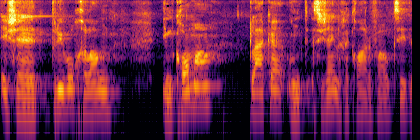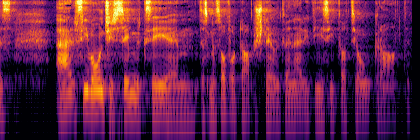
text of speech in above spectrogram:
ist äh, drei Wochen lang im Koma gelegen und es war eigentlich ein klarer Fall, gewesen, dass er, sein Wunsch war immer, gewesen, ähm, dass man sofort abstellt, wenn er in diese Situation geratet.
